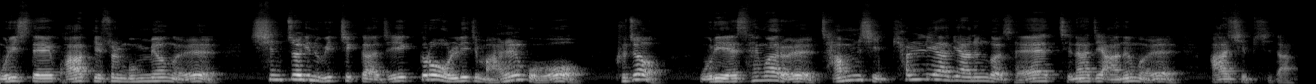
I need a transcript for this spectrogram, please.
우리 시대의 과학기술 문명을 신적인 위치까지 끌어올리지 말고 그저 우리의 생활을 잠시 편리하게 하는 것에 지나지 않음을 아십시다.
